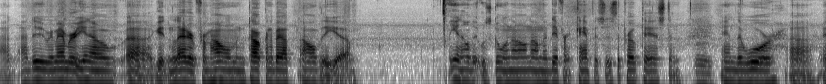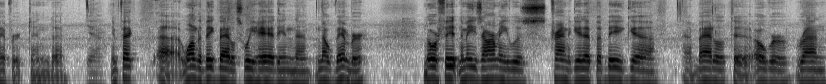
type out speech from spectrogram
I, I do remember, you know, uh, getting a letter from home and talking about all the, um, you know, that was going on on the different campuses, the protest and, Mm. and the war uh, effort. And uh, Yeah. In fact, uh, one of the big battles we had in uh, November, North Vietnamese Army was trying to get up a big uh, uh, battle to overrun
